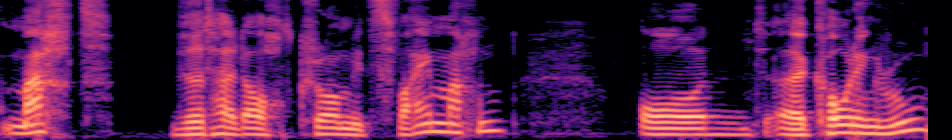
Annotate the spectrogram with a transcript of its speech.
macht, wird halt auch Chromie 2 machen. Und äh, Coding Roo,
